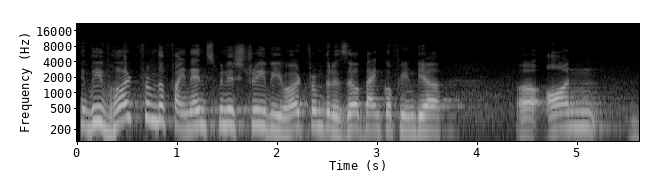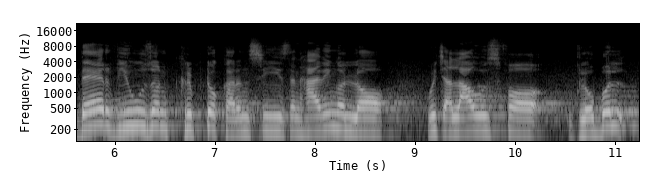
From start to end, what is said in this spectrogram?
We've heard from the Finance Ministry, we've heard from the Reserve Bank of India uh, on their views on cryptocurrencies and having a law which allows for global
